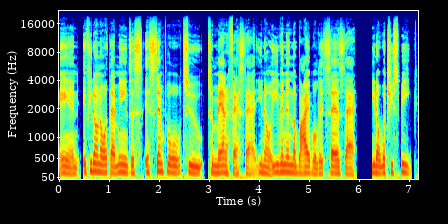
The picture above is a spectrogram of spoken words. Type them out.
And if you don't know what that means, it's it's simple to to manifest that. You know, even in the Bible it says that, you know, what you speak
